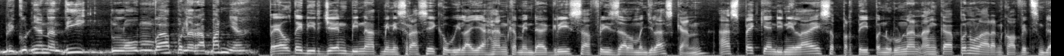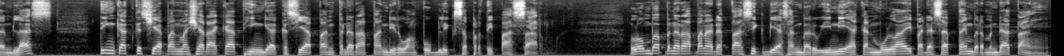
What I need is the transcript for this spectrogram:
Berikutnya nanti lomba penerapannya. PLT Dirjen Bina Administrasi Kewilayahan Kemendagri Safrizal menjelaskan, aspek yang dinilai seperti penurunan angka penularan COVID-19, tingkat kesiapan masyarakat hingga kesiapan penerapan di ruang publik seperti pasar. Lomba penerapan adaptasi kebiasaan baru ini akan mulai pada September mendatang.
